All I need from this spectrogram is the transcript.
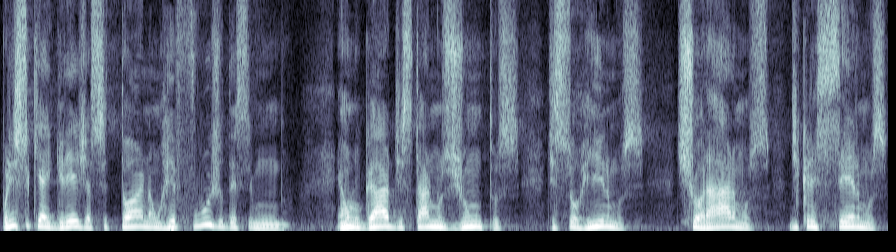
Por isso que a igreja se torna um refúgio desse mundo. É um lugar de estarmos juntos, de sorrirmos, de chorarmos, de crescermos,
